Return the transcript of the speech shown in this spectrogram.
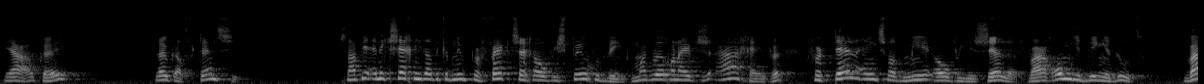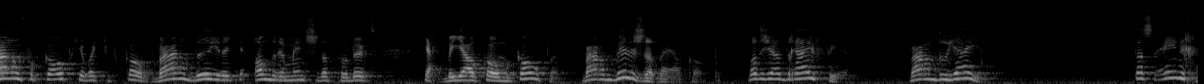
Ja, oké. Leuke advertentie. Snap je? En ik zeg niet dat ik het nu perfect zeg over je speelgoedwinkel, maar ik wil gewoon eventjes aangeven. Vertel eens wat meer over jezelf. Waarom je dingen doet. Waarom verkoop je wat je verkoopt? Waarom wil je dat je andere mensen dat product ja, bij jou komen kopen. Waarom willen ze dat bij jou kopen? Wat is jouw drijfveer? Waarom doe jij het? Dat is het enige.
